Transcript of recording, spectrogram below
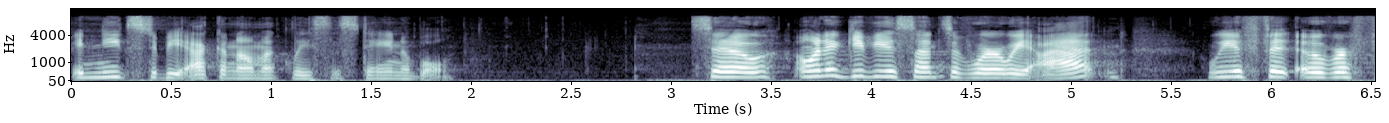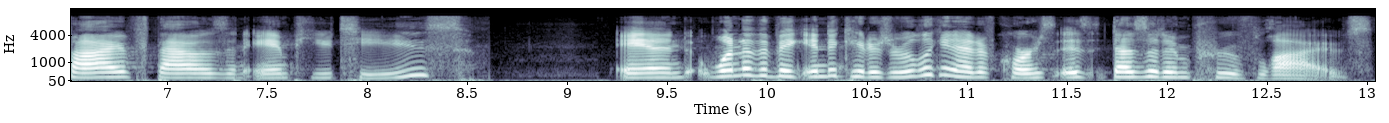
it needs to be economically sustainable. So I want to give you a sense of where we're at. We have fit over 5,000 amputees. And one of the big indicators we're looking at, of course, is does it improve lives?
